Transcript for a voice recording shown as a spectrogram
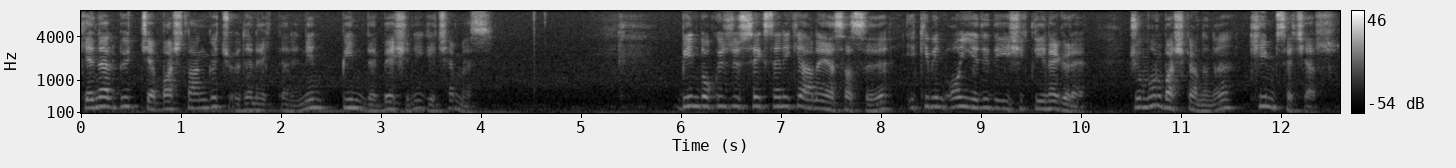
genel bütçe başlangıç ödeneklerinin binde beşini geçemez. 1982 Anayasası 2017 değişikliğine göre Cumhurbaşkanını kim seçer?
